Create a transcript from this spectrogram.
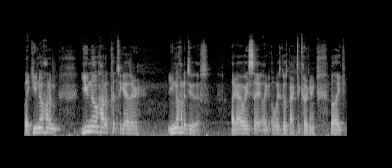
Like you know how to, you know how to put together, you know how to do this. Like I always say, like always goes back to cooking. But like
